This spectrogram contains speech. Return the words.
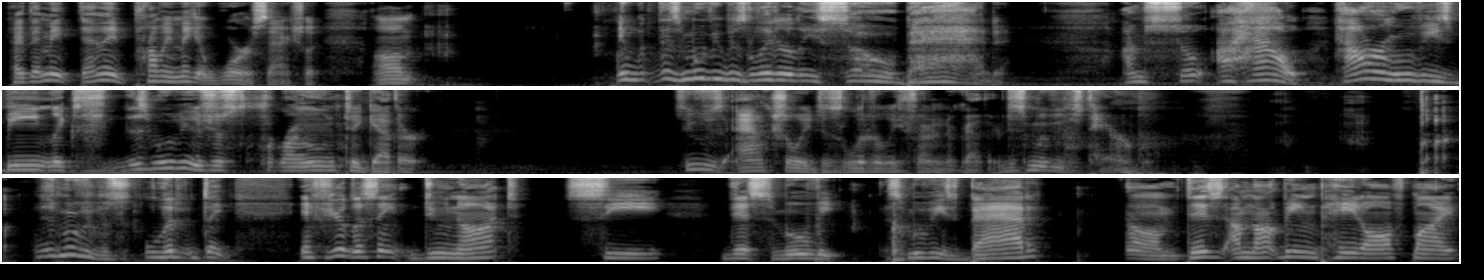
In fact, that may that may probably make it worse. Actually, um, it, this movie was literally so bad. I'm so uh, how how are movies being like this movie was just thrown together. This movie was actually just literally thrown together. This movie was terrible. This movie was literally. If you're listening, do not see this movie. This movie's bad. Um, this I'm not being paid off by,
